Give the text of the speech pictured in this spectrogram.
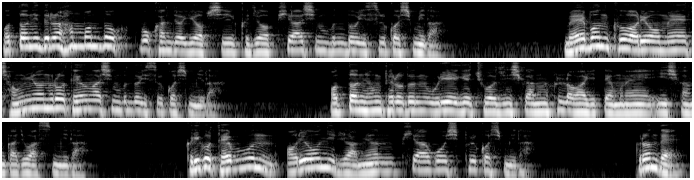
어떤 이들을 한 번도 극복한 적이 없이 그저 피하신 분도 있을 것입니다. 매번 그 어려움에 정면으로 대응하신 분도 있을 것입니다. 어떤 형태로든 우리에게 주어진 시간은 흘러가기 때문에 이 시간까지 왔습니다. 그리고 대부분 어려운 일이라면 피하고 싶을 것입니다. 그런데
